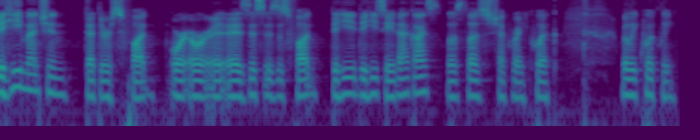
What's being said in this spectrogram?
Did he mention that there's FUD? Or or is this is this FUD? Did he did he say that guys? Let's let's check right quick. Really quickly.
